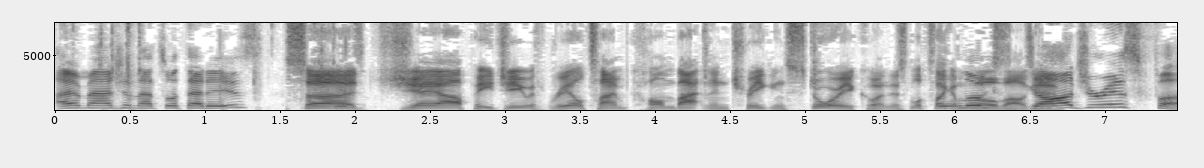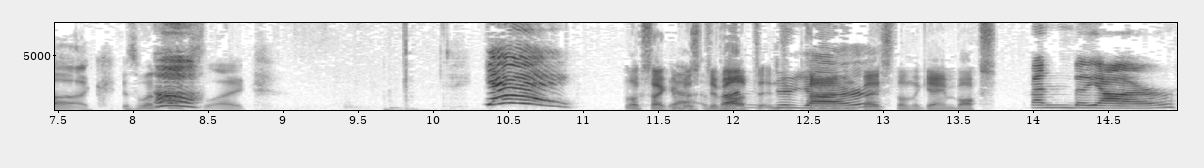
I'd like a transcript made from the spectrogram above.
I imagine that's what that is. it's a It's- JRPG with real-time combat and intriguing story. According, this looks like a looks mobile game. Dodger as fuck, is what it looks like. Yay! Looks like it was developed in Japan based on the game box. Vandayar.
